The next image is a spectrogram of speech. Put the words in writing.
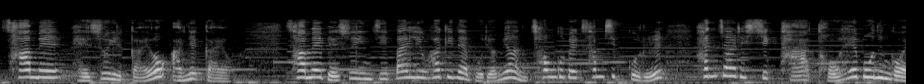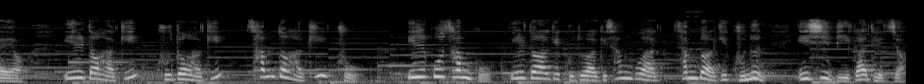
3의 배수일까요? 아닐까요? 3의 배수인지 빨리 확인해 보려면 1939를 한 자리씩 다 더해보는 거예요. 1 더하기 9 더하기 3 더하기 9. 1939, 1 더하기 9 더하기 3, 3 더하기 9는 22가 되죠.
